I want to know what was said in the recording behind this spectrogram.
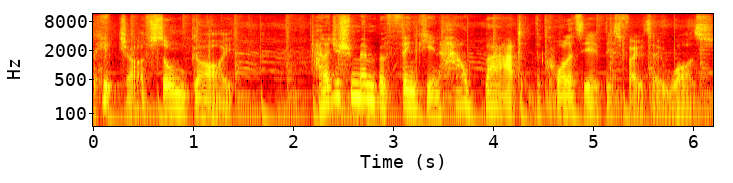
picture of some guy. And I just remember thinking how bad the quality of this photo was.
